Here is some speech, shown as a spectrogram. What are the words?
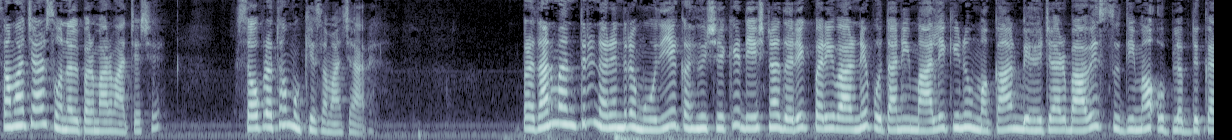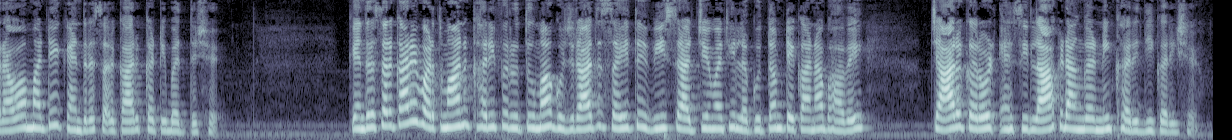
સમાચાર સોનલ પરમાર વાંચે છે. સૌપ્રથમ મુખ્ય સમાચાર. પ્રધાનમંત્રી નરેન્દ્ર મોદીએ કહ્યું છે કે દેશના દરેક પરિવારને પોતાની માલિકીનું મકાન બે હજાર બાવીસ સુધીમાં ઉપલબ્ધ કરાવવા માટે કેન્દ્ર સરકાર કટિબદ્ધ છે. કેન્દ્ર સરકારે વર્તમાન ખરીફ ઋતુમાં ગુજરાત સહિત વીસ રાજ્યોમાંથી લઘુત્તમ ટેકાના ભાવે ચાર કરોડ એસી લાખ ડાંગરની ખરીદી કરી છે.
